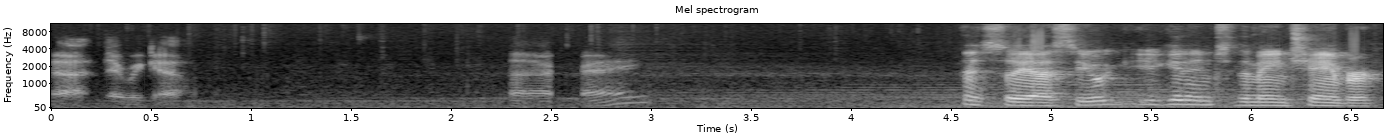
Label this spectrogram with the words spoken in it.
Uh, there we go. All right. And So yeah, so you, you get into the main chamber,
